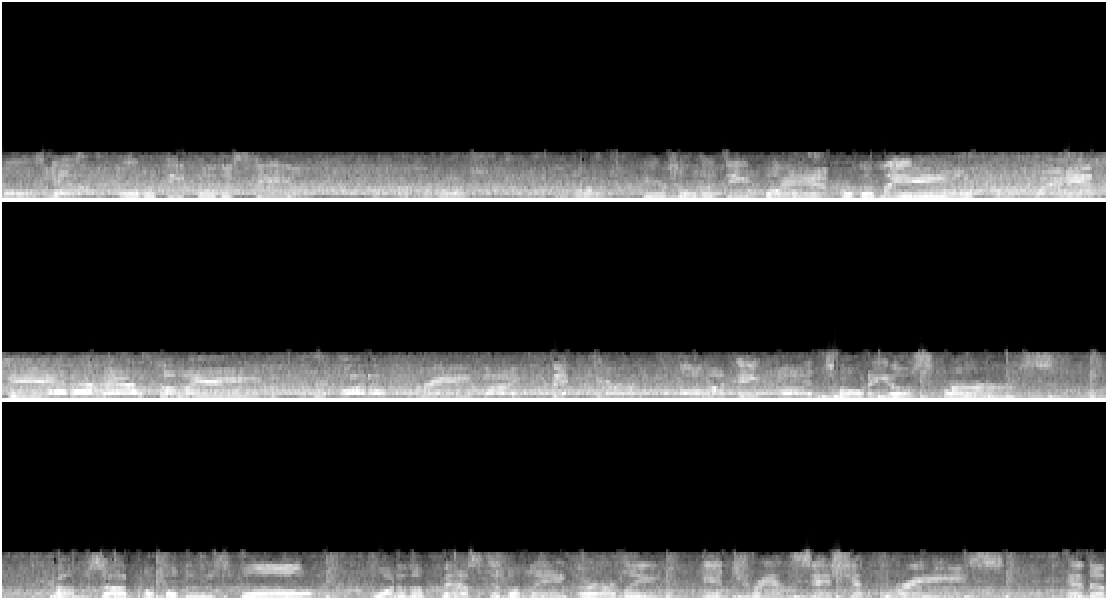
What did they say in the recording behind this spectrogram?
Falls down. Oladipo the steal. Don't have to rush. You have to rush. Here's the Oladipo win. for the lead. Oh, the. Indiana has the lead on a three by Victor Oladipo. Antonio Spurs comes up with a loose ball. One of the best in the league early in transition threes. And the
